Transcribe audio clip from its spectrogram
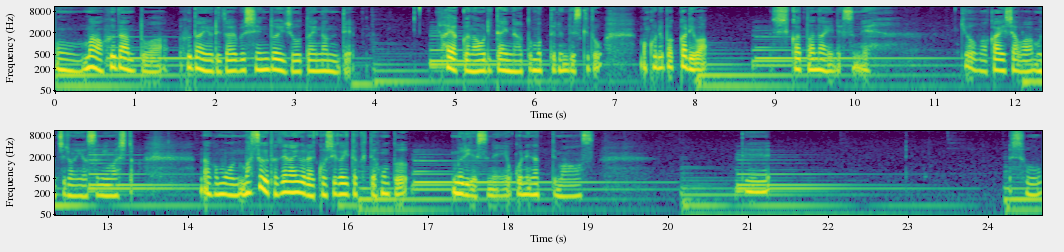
うん、まあ普段とは普段よりだいぶしんどい状態なんで早く治りたいなと思ってるんですけど、まあ、こればっかりは仕方ないですね。今日は会社はもちろん休みました。なんかもうまっすぐ立てないぐらい腰が痛くて本当無理ですね。横になってます。でそう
